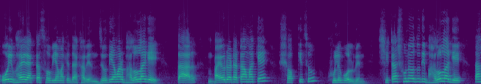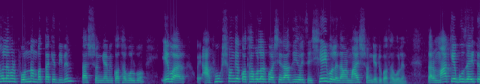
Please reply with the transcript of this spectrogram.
ওই ভাইয়ের একটা ছবি আমাকে দেখাবেন। যদি আমার ভালো লাগে, তার বায়োডাটাটা আমাকে সব কিছু খুলে বলবেন। সেটা শুনেও যদি ভালো লাগে, তাহলে আমার ফোন নাম্বার তাকে দিবেন, তার সঙ্গে আমি কথা বলব। এবার ওই আফুর সঙ্গে কথা বলার পর সে রাজি হয়েছে, সেই বলে যে আমার মায়ের সঙ্গে একটু কথা বলেন। তার মাকে বুঝাইতে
